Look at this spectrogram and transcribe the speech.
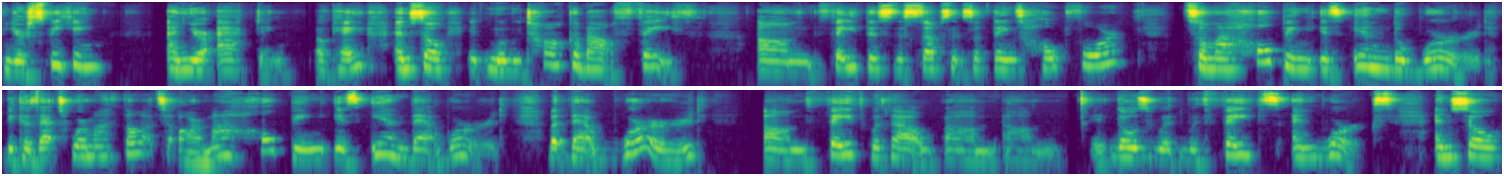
you're speaking, and you're acting. Okay. And so it, when we talk about faith, um, faith is the substance of things hoped for. So my hoping is in the word because that's where my thoughts are. My hoping is in that word. But that word um, faith without um, um, it goes with with faiths and works. And so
